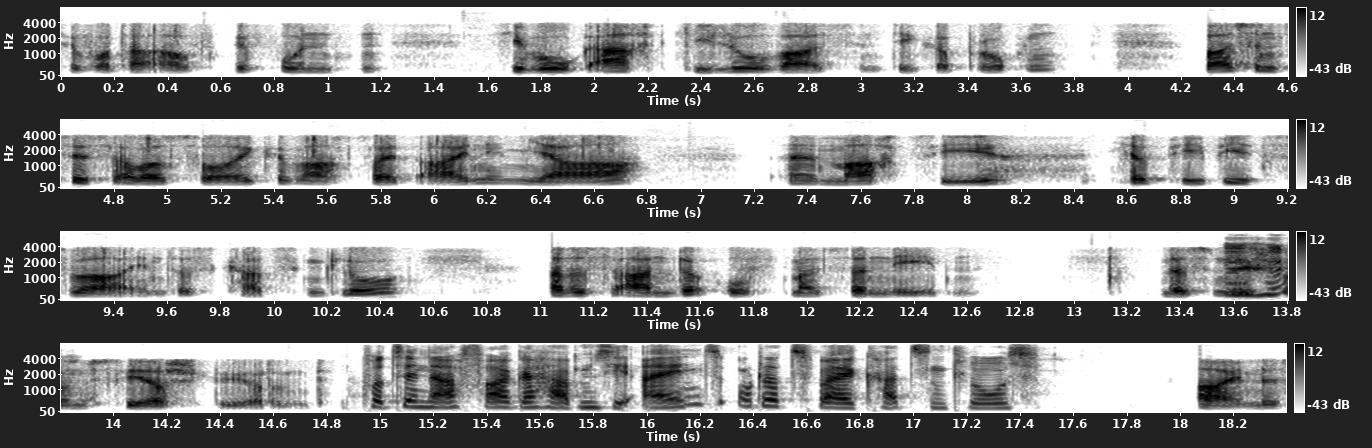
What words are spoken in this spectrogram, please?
Sie wurde aufgefunden. Sie wog acht Kilo, war es ein dicker Brocken. Was uns jetzt aber Sorge macht, seit einem Jahr äh, macht sie ihr Pipi zwar in das Katzenklo, aber das andere oftmals daneben. Und das ist mhm. schon sehr störend. Kurze Nachfrage, haben Sie eins oder zwei Katzenklos? Eines.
